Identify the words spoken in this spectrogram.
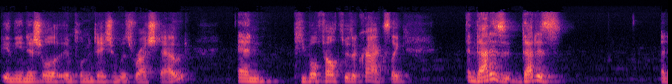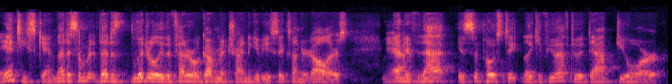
in the initial implementation was rushed out and people fell through the cracks. Like and that is that is an anti-scam. That is somebody that is literally the federal government trying to give you six hundred dollars. Yeah. And if that is supposed to like if you have to adapt your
